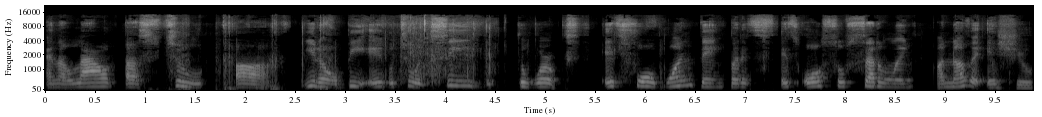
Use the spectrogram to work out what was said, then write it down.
and allowed us to uh you know be able to exceed the works it's for one thing but it's it's also settling another issue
